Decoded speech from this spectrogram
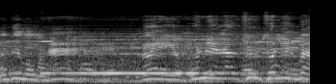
வந்தே மாமா. எங்க பொண்ணு எல்லா விஷயமும் சொல்லியிருப்பா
